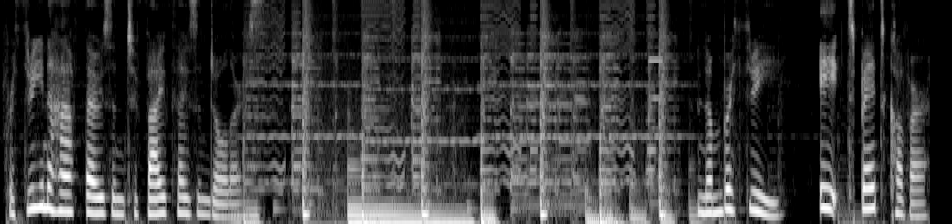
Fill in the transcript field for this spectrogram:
for 3,500 to $5,000. Number 3 8 bed cover.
